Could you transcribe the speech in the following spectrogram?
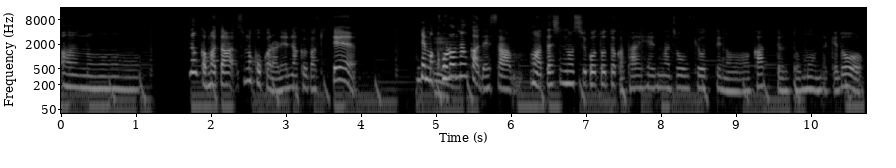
あのーなんかまたその子から連絡が来てでまあうん。コロナ禍でさ、まあ、私の仕事とか大変な状況っていうのは分かってると思うんだけど、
